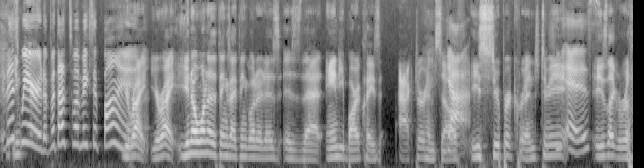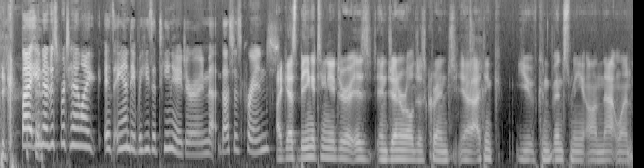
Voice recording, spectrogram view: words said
It is You- weird, but that's what makes it fun. You're right. You're right. You know, one of the things I think what it is is that Andy Barclay's actor himself. Yeah. He's super cringe to me. He is. He's like really. Cringe. But you know, just pretend like it's Andy, but he's a teenager, and that, that's just cringe. I guess being a teenager is in general just cringe. Yeah, I think you've convinced me on that one.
